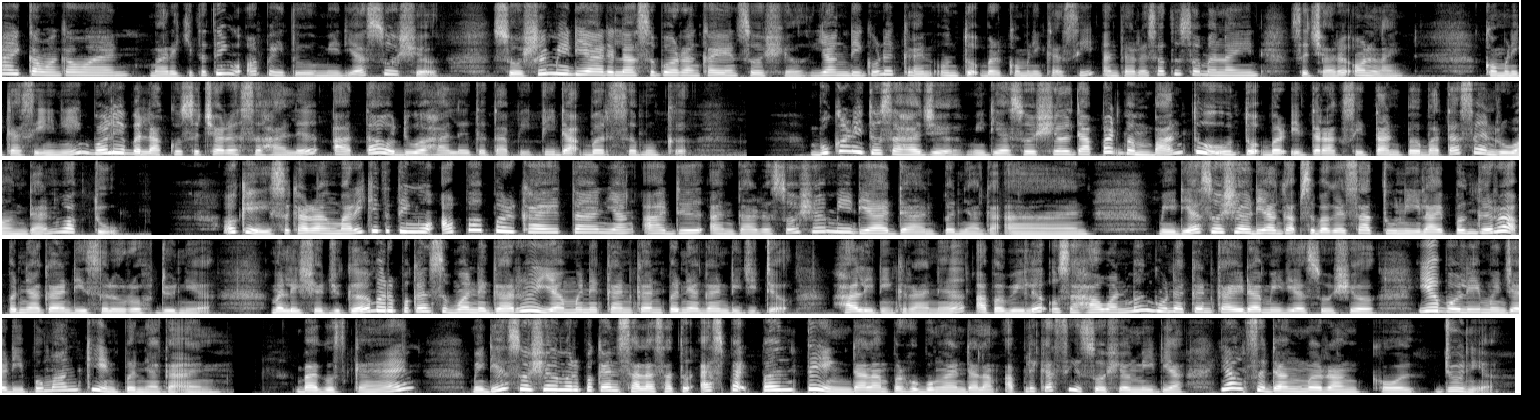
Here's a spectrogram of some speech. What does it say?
Hai kawan-kawan, mari kita tengok apa itu media sosial. Social media adalah sebuah rangkaian sosial yang digunakan untuk berkomunikasi antara satu sama lain secara online. Komunikasi ini boleh berlaku secara sehala atau dua hala tetapi tidak bersemuka. Bukan itu sahaja, media sosial dapat membantu untuk berinteraksi tanpa batasan ruang dan waktu. Okey, sekarang mari kita tengok apa perkaitan yang ada antara sosial media dan perniagaan. Media sosial dianggap sebagai satu nilai penggerak perniagaan di seluruh dunia. Malaysia juga merupakan sebuah negara yang menekankan perniagaan digital. Hal ini kerana apabila usahawan menggunakan kaedah media sosial, ia boleh menjadi pemangkin perniagaan. Bagus kan? Media sosial merupakan salah satu aspek penting dalam perhubungan dalam aplikasi sosial media yang sedang merangkul dunia.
